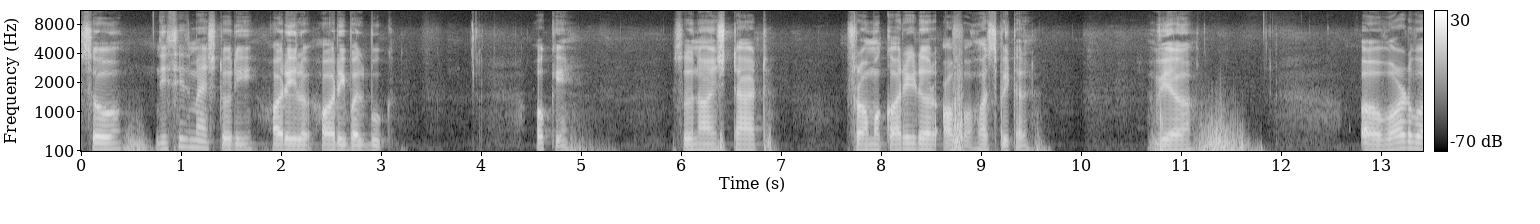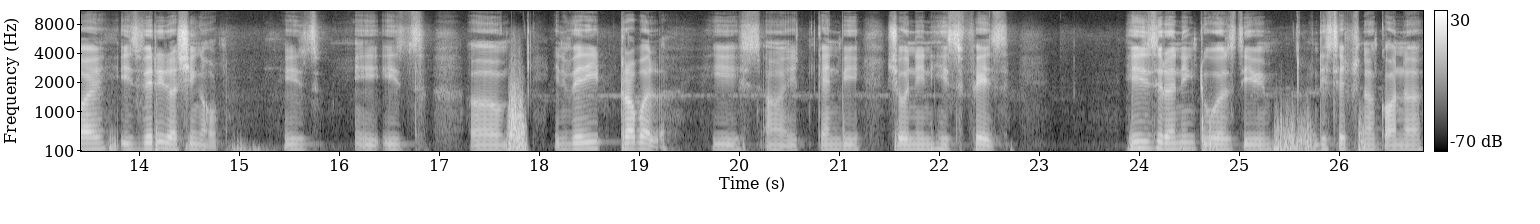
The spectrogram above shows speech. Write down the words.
So, this is my story horrible, horrible book. Okay, so now I start from a corridor of a hospital where a ward boy is very rushing out. He's he is um, in very trouble. He is, uh, it can be shown in his face. He is running towards the reception corner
